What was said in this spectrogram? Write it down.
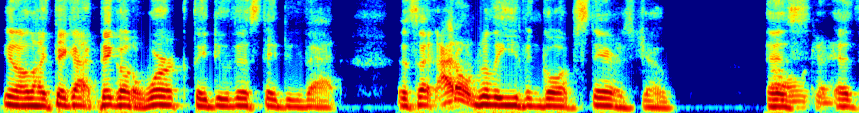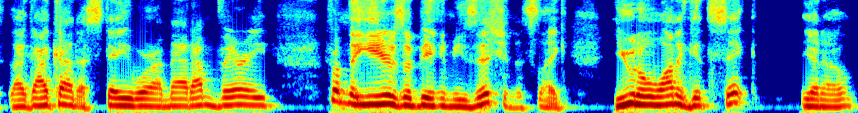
you know like they got they go to work they do this they do that. It's like i don't really even go upstairs joe. It's, oh, okay. it's like i kind of stay where i'm at. I'm very from the years of being a musician it's like you don't want to get sick you know?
